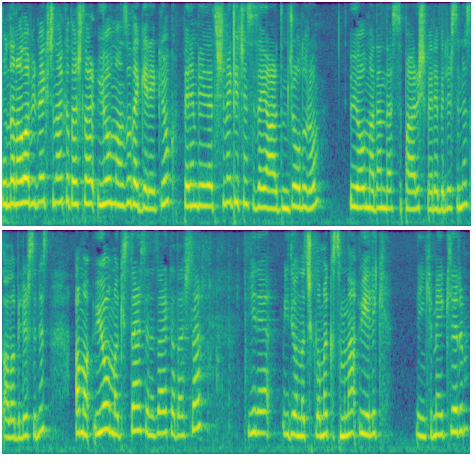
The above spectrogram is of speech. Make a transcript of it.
Bundan alabilmek için arkadaşlar üye olmanıza da gerek yok. Benimle iletişime geçin size yardımcı olurum. Üye olmadan da sipariş verebilirsiniz, alabilirsiniz. Ama üye olmak isterseniz arkadaşlar yine videonun açıklama kısmına üyelik linkimi eklerim.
